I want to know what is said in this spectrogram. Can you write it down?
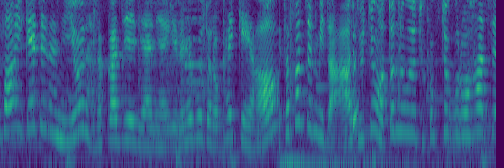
썸이 깨지는 이유 다섯 가지에 대한 이야기를 해보도록 할게요. 첫 번째입니다. 둘 중 어떤 누구도 적극적으로 하지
